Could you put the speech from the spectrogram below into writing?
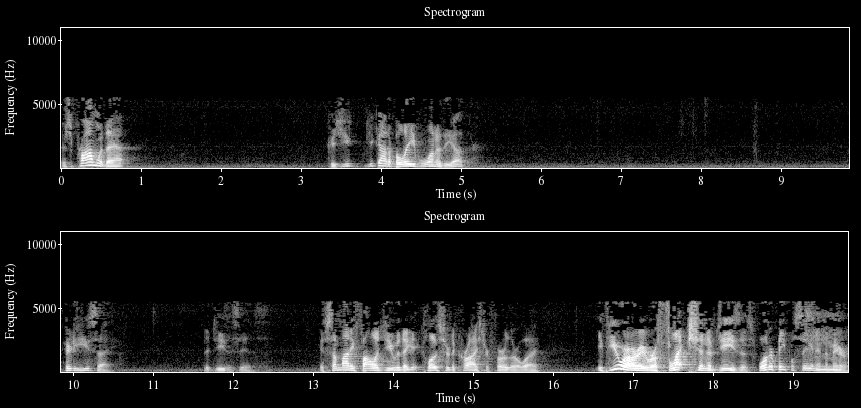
There's a problem with that. Because you, you got to believe one or the other. Who do you say that Jesus is? If somebody followed you, would they get closer to Christ or further away? If you are a reflection of Jesus, what are people seeing in the mirror?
